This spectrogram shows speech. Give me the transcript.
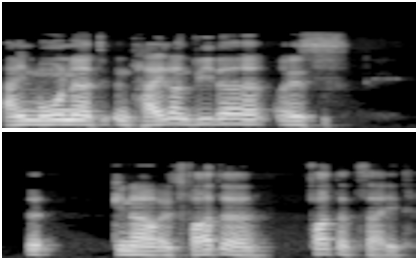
einen Monat in Thailand wieder als, äh, genau, als Vater, Vaterzeit.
